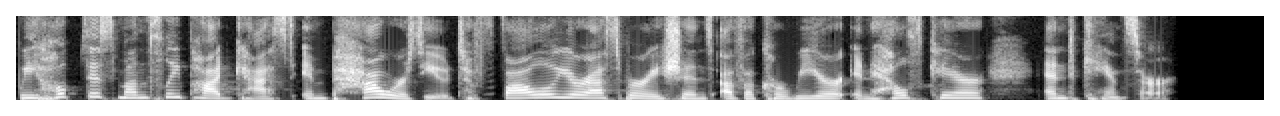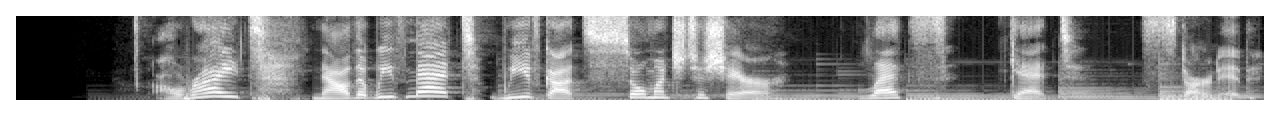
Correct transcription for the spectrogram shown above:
We hope this monthly podcast empowers you to follow your aspirations of a career in healthcare and cancer. All right, now that we've met, we've got so much to share. Let's get started.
